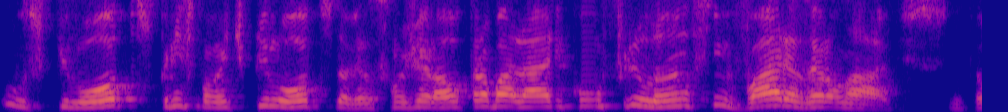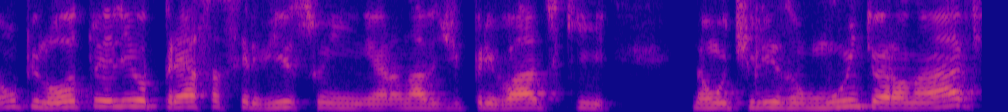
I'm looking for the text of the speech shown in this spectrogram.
os pilotos, principalmente pilotos da aviação geral, trabalharem com freelance em várias aeronaves. Então, o piloto ele presta serviço em aeronaves de privados que não utilizam muito a aeronave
